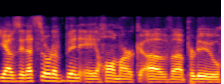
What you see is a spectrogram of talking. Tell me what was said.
yeah, I was say that's sort of been a hallmark of uh, Purdue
